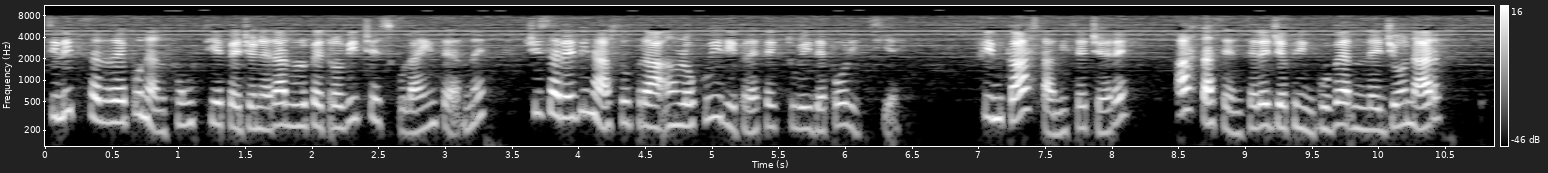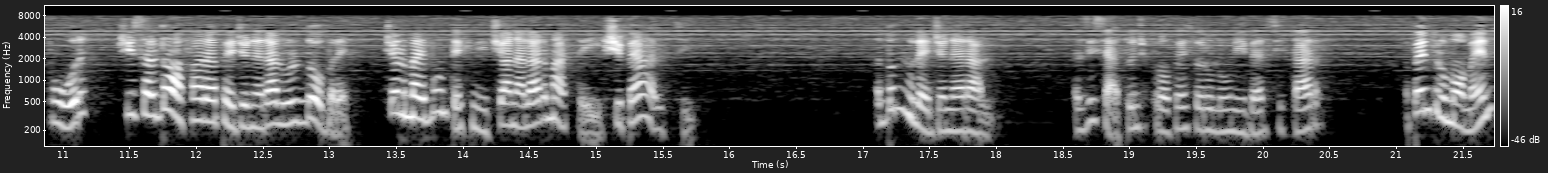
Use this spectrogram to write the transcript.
țilit să-l repună în funcție pe generalul Petrovicescu la interne și să revină asupra înlocuirii prefectului de poliție? Fiindcă asta mi se cere, asta se înțelege prin guvern legionar, pur, și să-l dau afară pe generalul Dobre, cel mai bun tehnician al armatei, și pe alții. Domnule general, zise atunci profesorul universitar, pentru moment,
